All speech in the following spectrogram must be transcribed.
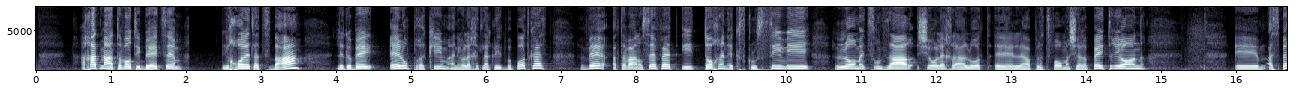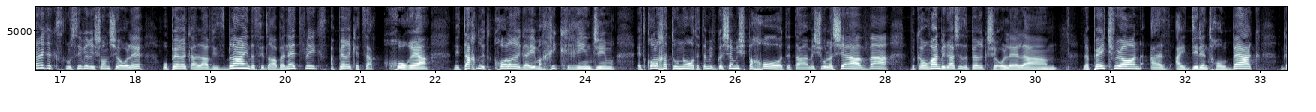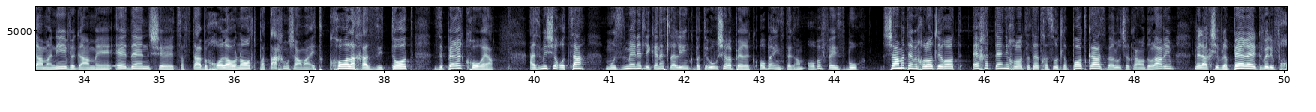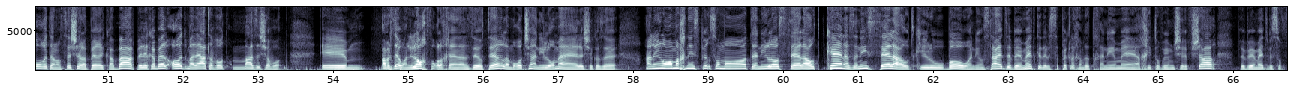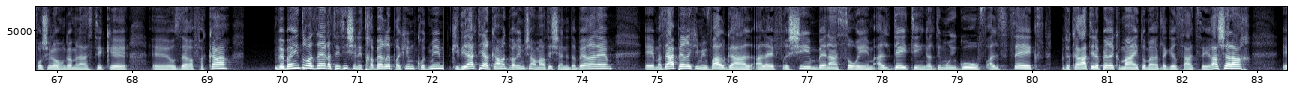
אחת מההטבות היא בעצם יכולת הצבעה לגבי אילו פרקים אני הולכת להקליט בפודקאסט, והטבה נוספת היא תוכן אקסקלוסיבי, לא מצונזר, שהולך לעלות אה, לפלטפורמה של הפטריון. אמ, אז פרק אקסקלוסיבי ראשון שעולה הוא פרק על Love is Blind, הסדרה בנטפליקס. הפרק יצא קורע, ניתחנו את כל הרגעים הכי קרינג'ים, את כל החתונות, את המפגשי משפחות, את המשולשי האהבה, וכמובן, בגלל שזה פרק שעולה לפטריון, אז I didn't hold back, גם אני וגם uh, עדן, שצפתה בכל העונות, פתחנו שם את כל החזיתות. זה פרק קורע. אז מי שרוצה, מוזמנת להיכנס ללינק בתיאור של הפרק, או באינסטגרם או בפייסבוק, שם אתן יכולות לראות איך אתן יכולות לתת חסות לפודקאסט בעלות של כמה דולרים, ולהקשיב לפרק, ולבחור את הנושא של הפרק הבא, ולקבל עוד מלא הטבות מה זה שוות. אמ, אבל זהו, אני לא אחפור לכם על זה יותר, למרות שאני לא מהאלה שכזה, אני לא מכניס פרסומות, אני לא sell-out. כן, אז אני sell-out, כאילו, בואו, אני עושה את זה באמת כדי לספק לכם את התכנים אה, הכי טובים שאפשר, ובאמת בסופו של יום גם להעסיק אה, אה, עוזר הפקה. ובאינטרו הזה רציתי שנתחבר לפרקים קודמים, כי דילגתי על כמה דברים שאמרתי שנדבר עליהם. אז זה היה פרק עם יובל גל, על ההפרשים בין העשורים, על דייטינג, על דימוי גוף, על סקס, וקראתי לפרק מה היית אומרת לגרסה הצעירה שלך.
